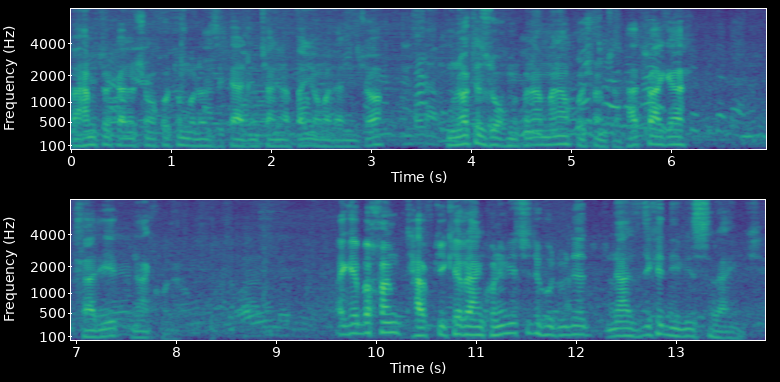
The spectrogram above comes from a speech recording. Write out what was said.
و همینطور که شما خودتون ملاحظه کردین چند نفری آمدن اینجا اونا که ذوق می‌کنن منم خوشحال میشم حتی اگر خرید نکنم. اگه بخوایم تفکیک رنگ کنیم یه چیزی حدود نزدیک 200 رنگ.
